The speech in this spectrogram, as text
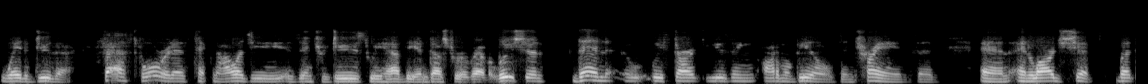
way to do that. Fast forward as technology is introduced, we have the Industrial Revolution then we start using automobiles and trains and and and large ships. But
